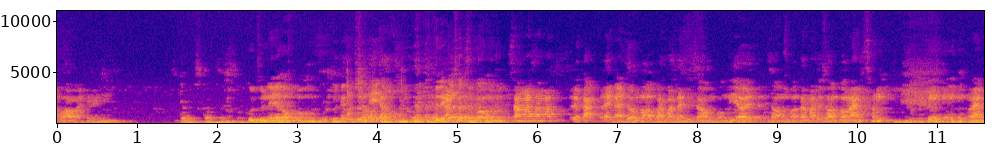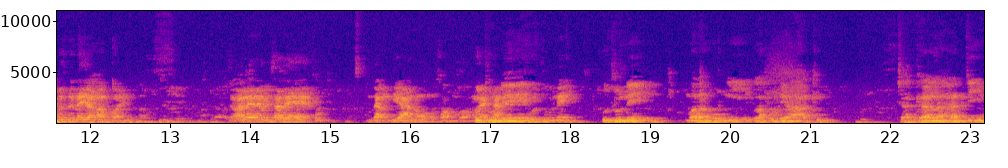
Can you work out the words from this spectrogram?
apa awak dhewe ini? Kudune ya apa? Kudune ya. Jadi gak usah dongo ngono. Sama-sama eh, kak lek gak dongo berpotensi sombong. Iya sombong termasuk sombong langsung. Lah kudune ya apa ini? Soalnya misalnya ndang piano sombong. Kudune. Kudune. Kudune merenungi lagune Aki. Jagalah hati.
